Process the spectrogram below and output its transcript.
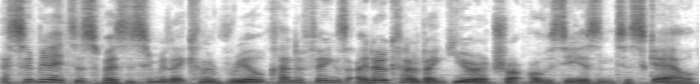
a simulator is supposed to simulate kind of real kind of things. I know kind of like Euro Truck obviously isn't to scale,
